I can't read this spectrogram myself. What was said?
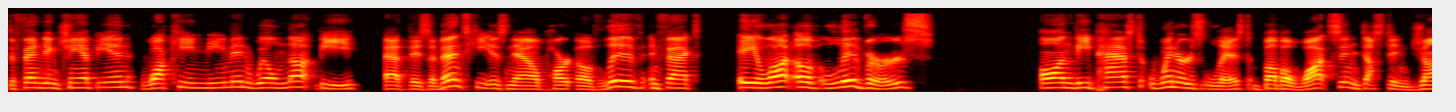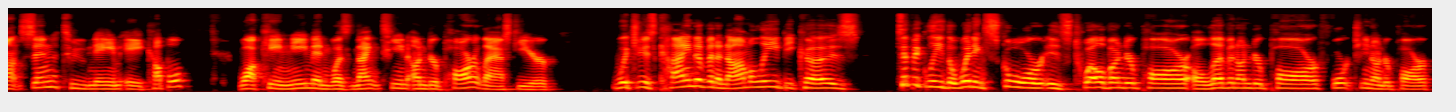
Defending champion Joaquin Niemann will not be at this event. He is now part of LIV. In fact, a lot of livers on the past winners list Bubba Watson, Dustin Johnson, to name a couple. Joaquin Niemann was 19 under par last year, which is kind of an anomaly because typically the winning score is 12 under par, 11 under par, 14 under par.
